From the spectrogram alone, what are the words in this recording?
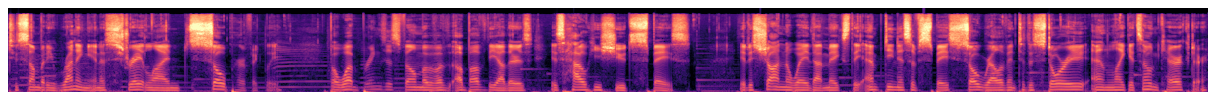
to somebody running in a straight line so perfectly. But what brings this film above, the others is how he shoots space. It is shot in a way that makes the emptiness of space so relevant to the story and like its own character.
